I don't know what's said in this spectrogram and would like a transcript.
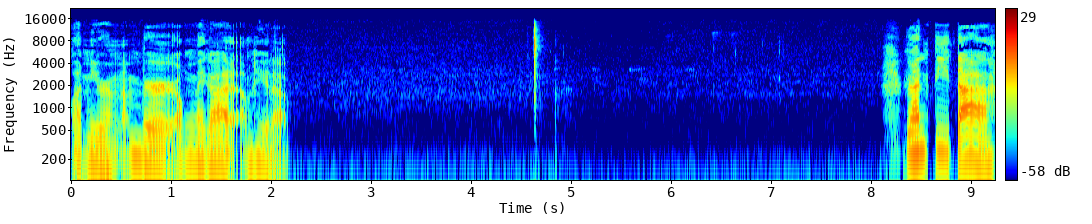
let me remember. Oh my god, ang hirap. Rantita.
